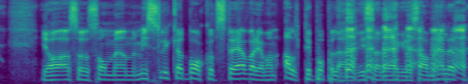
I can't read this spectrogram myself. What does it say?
ja alltså som en misslyckad bakåtsträvare är man alltid populär i vissa läger i samhället.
